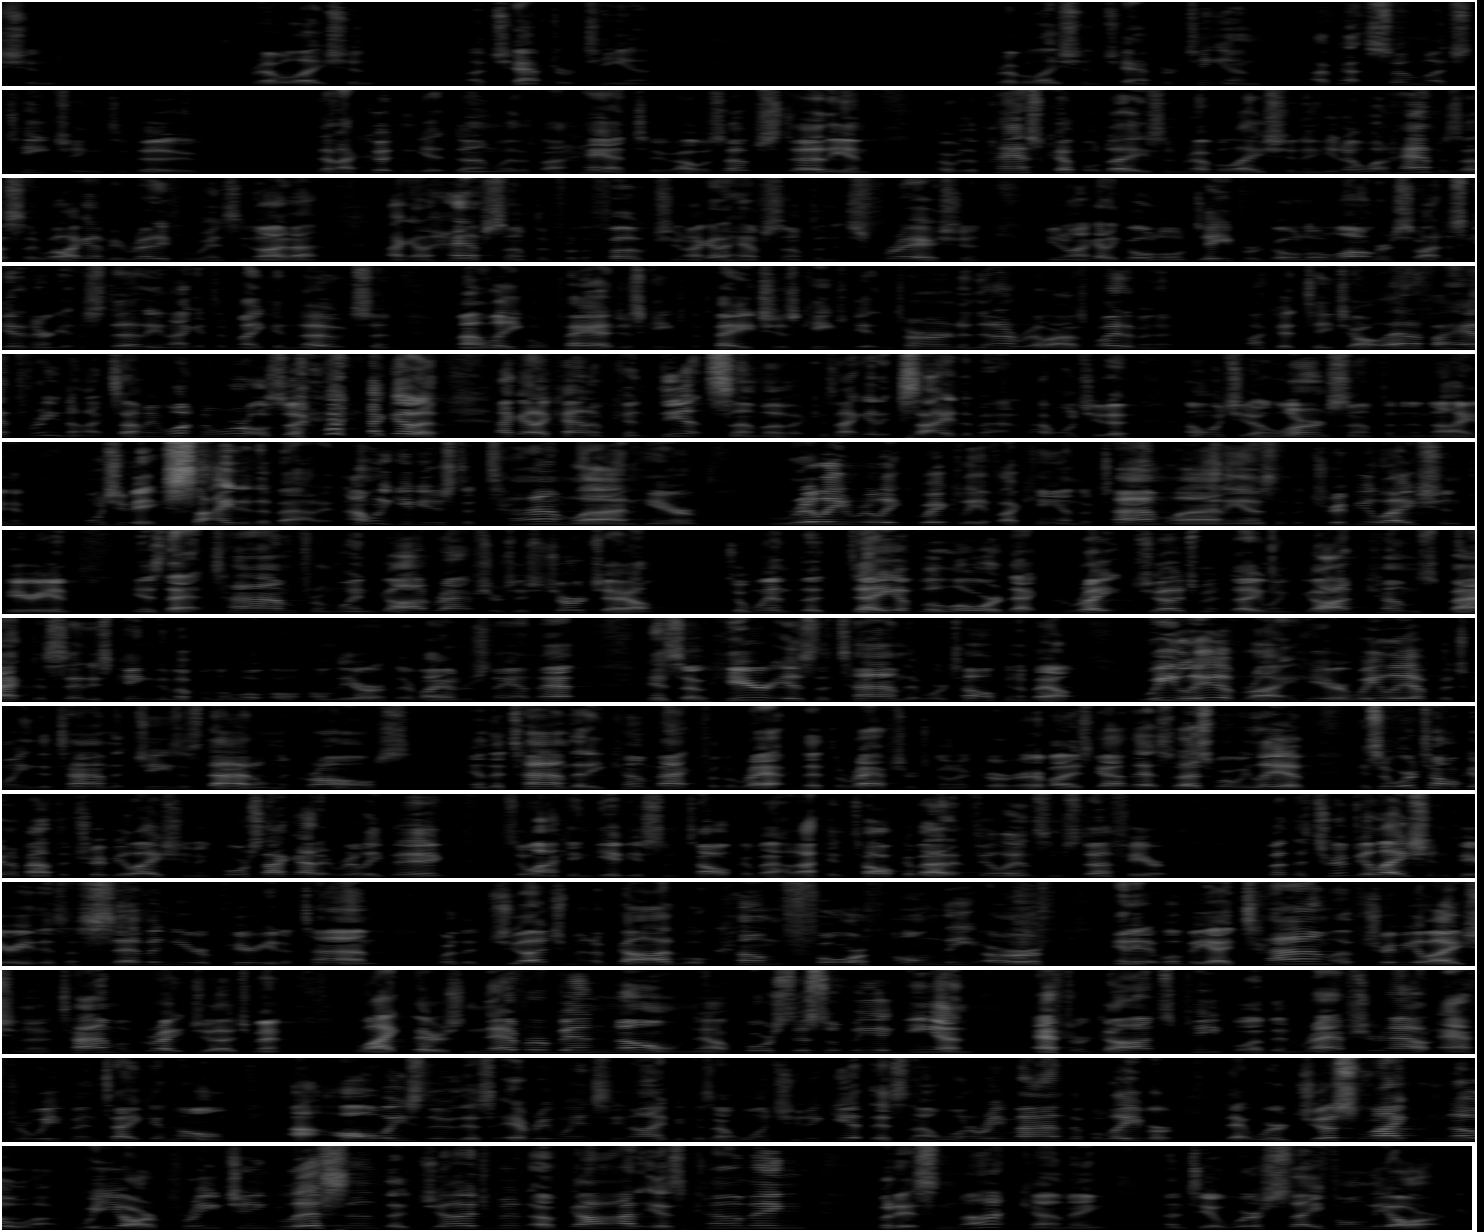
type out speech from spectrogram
Revelation, Revelation uh, chapter 10. Revelation chapter 10, I've got so much teaching to do that I couldn't get done with if I had to. I was up studying over the past couple days in Revelation, and you know what happens? I say, well, I got to be ready for Wednesday night. I, I got to have something for the folks. You know, I got to have something that's fresh, and you know, I got to go a little deeper, go a little longer. So I just get in there, and get to study, and I get to making notes, and my legal pad just keeps the page just keeps getting turned, and then I realize, wait a minute. I could teach you all that if I had three nights. I mean, what in the world? So I gotta, I gotta kind of condense some of it because I get excited about it. I want you to, I want you to learn something tonight, and I want you to be excited about it. And I want to give you just a timeline here, really, really quickly, if I can. The timeline is that the tribulation period is that time from when God raptures His church out to when the day of the Lord, that great judgment day, when God comes back to set his kingdom up on the, on the earth. Everybody understand that? And so here is the time that we're talking about. We live right here. We live between the time that Jesus died on the cross and the time that he come back for the rap that the rapture is going to occur. Everybody's got that? So that's where we live. And so we're talking about the tribulation. And of course, I got it really big so I can give you some talk about it. I can talk about it, fill in some stuff here. But the tribulation period is a seven year period of time where the judgment of God will come forth on the earth, and it will be a time of tribulation and a time of great judgment like there's never been known. Now, of course, this will be again after God's people have been raptured out, after we've been taken home. I always do this every Wednesday night because I want you to get this, and I want to remind the believer that we're just like Noah. We are preaching, listen, the judgment of God is coming, but it's not coming until we're safe on the ark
